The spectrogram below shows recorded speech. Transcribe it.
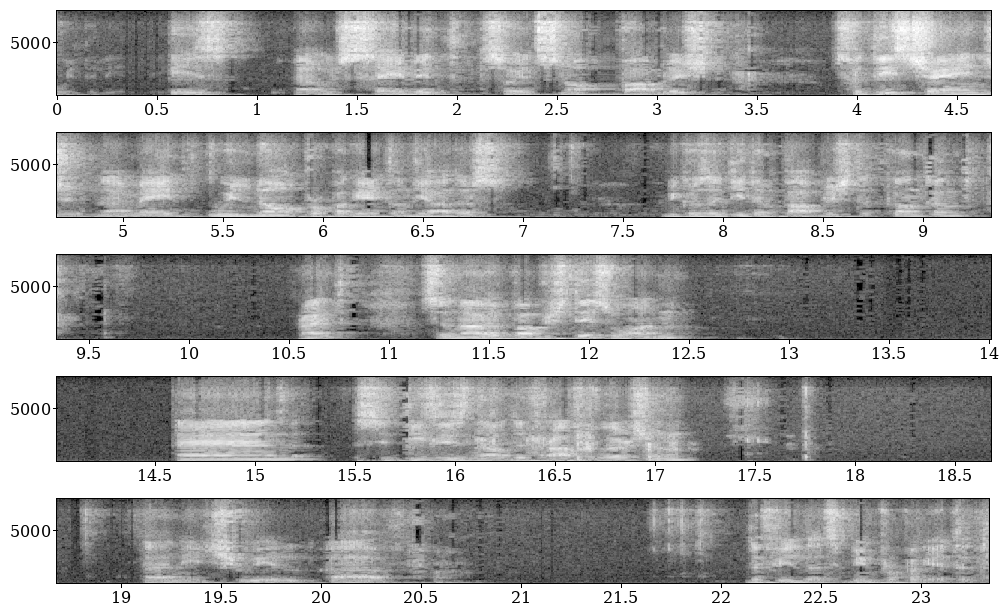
we delete these and we save it so it's not published. So this change I made will not propagate on the others because I didn't publish that content. Right? So now I publish this one and so this is now the draft version and each will have the field that's been propagated.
